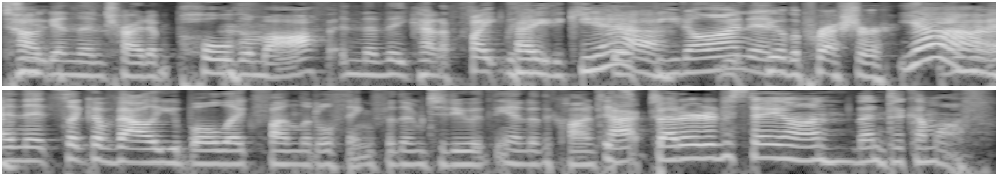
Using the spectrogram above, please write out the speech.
tug and then try to pull them off, and then they kind of fight with you to keep yeah. their feet on. And, feel the pressure. yeah, and it's like a valuable, like fun little thing for them to do at the end of the It's contact. better to stay on than to come off.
